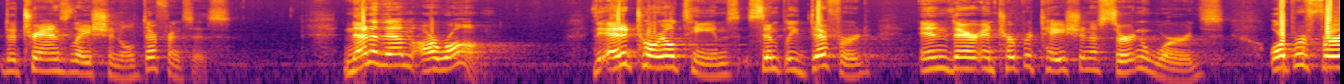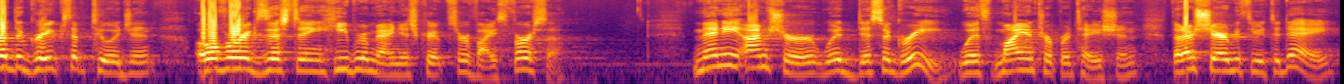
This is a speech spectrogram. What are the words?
the translational differences. None of them are wrong. The editorial teams simply differed in their interpretation of certain words or preferred the Greek Septuagint over existing Hebrew manuscripts or vice versa. Many, I'm sure, would disagree with my interpretation that I've shared with you today,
